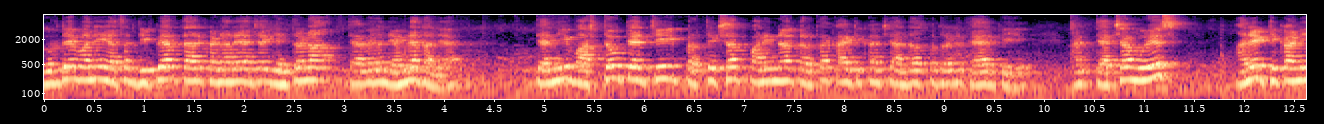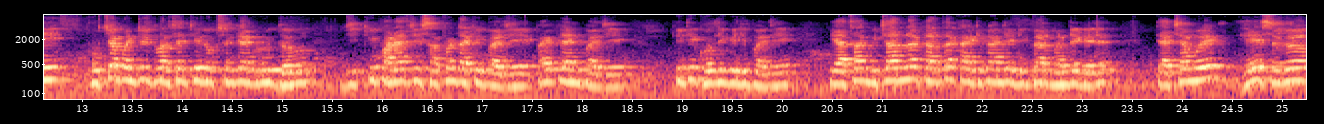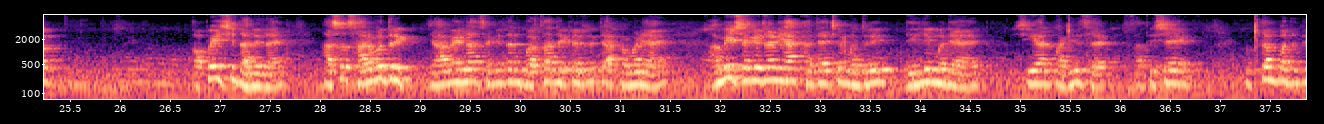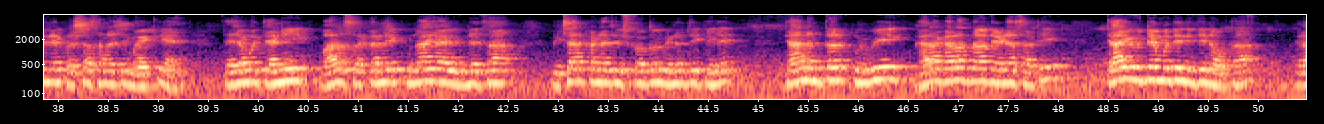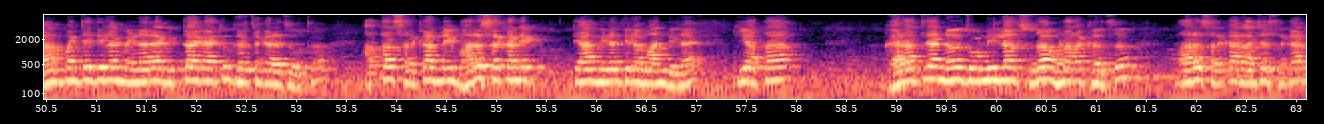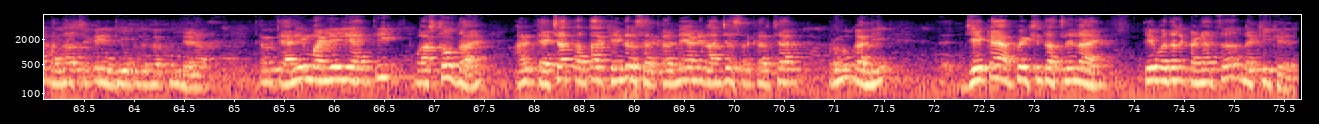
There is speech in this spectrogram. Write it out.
दुर्दैवाने याचा D P R तयार करणाऱ्या ज्या यंत्रणा त्यावेळेला नेमण्यात आल्या त्यांनी वास्तव त्याची प्रत्यक्षात पाणी न करता काही ठिकाणची अंदाजपत्रकं तयार केली. आणि त्याच्यामुळेच अनेक ठिकाणी पुढच्या पंचवीस वर्षाची लोकसंख्या गृहित धरून जितकी पाण्याची साठवण टाकी पाहिजे पाईपलाईन पाहिजे किती खोदली गेली पाहिजे याचा विचार न करता काही ठिकाणचे डी पी आर बंद केले त्याच्यामुळे हे सगळं अपयशी झालेलं आहे. असं सार्वत्रिक ज्या वेळेला सगळेजण बसतात एकत्रित त्याप्रमाणे आहे. आम्ही सगळेजण या खात्याचे मंत्री दिल्लीमध्ये आहेत. सी आर पाटील साहेब. अतिशय उत्तम पद्धतीने प्रशासनाची माहिती आहे. त्याच्यामुळे त्यांनी भारत सरकारने पुन्हा या योजनेचा विचार करण्याची विश्वातून विनंती केली. त्यानंतर पूर्वी घराघरात नळ देण्यासाठी त्या योजनेमध्ये निधी नव्हता. ग्रामपंचायतीला मिळणाऱ्या वित्त खर्च करायचं होतं. आता सरकारने भारत सरकारने त्या विनंतीला मान दिलाय. की आता घरातल्या नळ जोडणीला सुद्धा होणारा खर्च भारत सरकार राज्य सरकार पन्नास टक्के निधी उपलब्ध करून देणार आहे. त्यामुळे त्यांनी मांडलेली आहे ती वास्तवता आहे आणि त्याच्यात आता केंद्र सरकारने आणि राज्य सरकारच्या प्रमुखांनी जे काय अपेक्षित असलेलं आहे ते बदल करण्याचं नक्की केलं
